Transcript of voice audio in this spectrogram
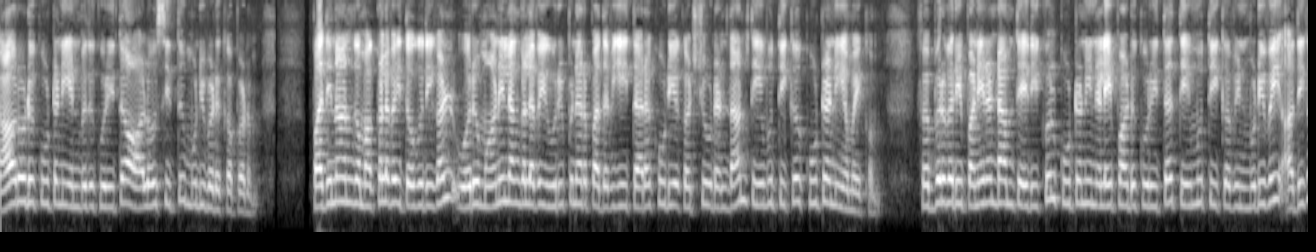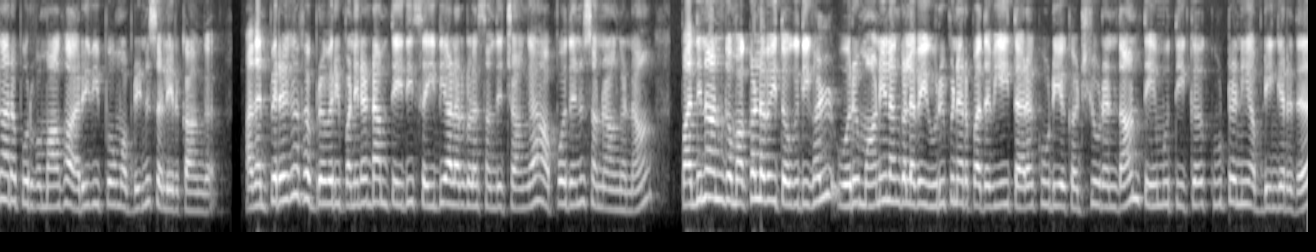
யாரோடு கூட்டணி என்பது குறித்து ஆலோசித்து முடிவெடுக்கப்படும். பதினான்கு மக்களவை தொகுதிகள் ஒரு மாநிலங்களவை உறுப்பினர் பதவியை தரக்கூடிய கட்சியுடன் தான் தேமுதிக கூட்டணி அமைக்கும். பிப்ரவரி பனிரெண்டாம் தேதிக்குள் கூட்டணி நிலைப்பாடு குறித்த தேமுதிகவின் முடிவை அதிகாரப்பூர்வமாக அறிவிப்போம் அப்படின்னு சொல்லியிருக்காங்க. அதன் பிறகு பிப்ரவரி பனிரெண்டாம் தேதி செய்தியாளர்களை சந்திச்சாங்க. அப்போது என்ன சொன்னாங்கன்னா பதினான்கு மக்களவை தொகுதிகள் ஒரு மாநிலங்களவை உறுப்பினர் பதவியை தரக்கூடிய கட்சியுடன் தான் தேமுதிக கூட்டணி அப்படிங்கிறது.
